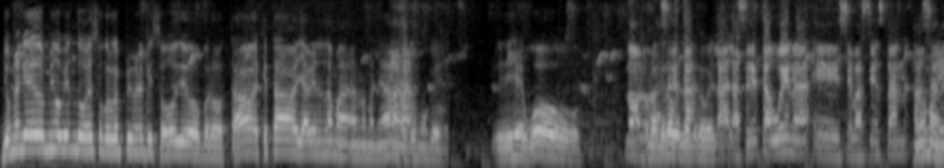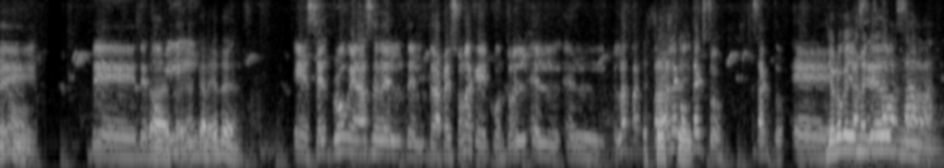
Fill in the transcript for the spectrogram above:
Yo me quedé dormido viendo eso, creo que el primer episodio, pero estaba, es que estaba ya bien en la, ma- en la mañana y como que y dije, wow, No, no, la la, serie ver, está, la- la serie está buena. Eh, Sebastian Stan me hace de, de, de Tommy Lee. Eh, Seth Rogen hace del, del- de la persona que encontró el. el, para darle contexto. Exacto. Eh, Yo creo que yo me quedo. Basada, no.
